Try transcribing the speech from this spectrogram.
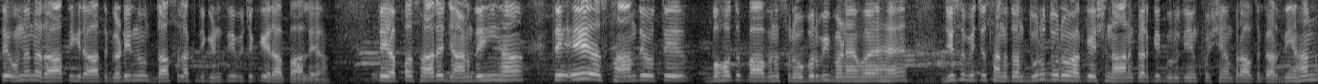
ਤੇ ਉਹਨਾਂ ਨੇ ਰਾਤ ਹੀ ਰਾਤ ਗੜੀ ਨੂੰ 10 ਲੱਖ ਦੀ ਗਿਣਤੀ ਵਿੱਚ ਘੇਰਾ ਪਾ ਲਿਆ। ਤੇ ਆਪਾਂ ਸਾਰੇ ਜਾਣਦੇ ਹੀ ਹਾਂ ਤੇ ਇਹ ਸਥਾਨ ਦੇ ਉੱਤੇ ਬਹੁਤ ਪਾਵਨ ਸਰੋਵਰ ਵੀ ਬਣਿਆ ਹੋਇਆ ਹੈ, ਜਿਸ ਵਿੱਚ ਸੰਗਤਾਂ ਦੂਰੋਂ ਦੂਰੋਂ ਆ ਕੇ ਇਸ਼ਨਾਨ ਕਰਕੇ ਗੁਰੂ ਦੀਆਂ ਖੁਸ਼ੀਆਂ ਪ੍ਰਾਪਤ ਕਰਦੀਆਂ ਹਨ,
